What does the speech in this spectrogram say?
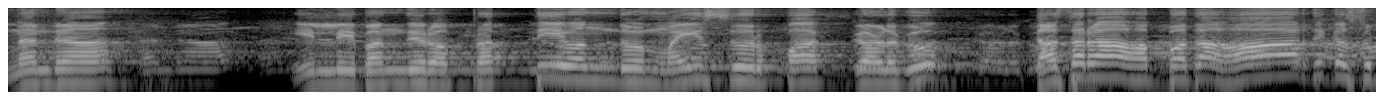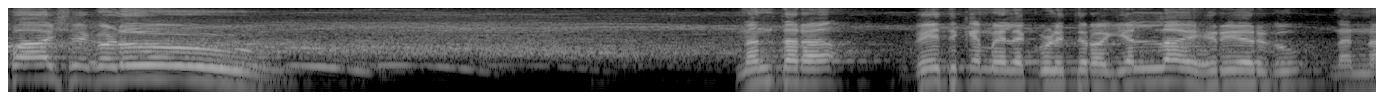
ನನ್ನ, ಇಲ್ಲಿ ಬಂದಿರೋ ಪ್ರತಿಯೊಂದು ಮೈಸೂರು ಪಾಕ್ಗಳಿಗೂ ದಸರಾ ಹಬ್ಬದ ಹಾರ್ದಿಕ ಶುಭಾಶಯಗಳು. ನಂತರ ವೇದಿಕೆ ಮೇಲೆ ಕುಳಿತಿರೋ ಎಲ್ಲ ಹಿರಿಯರಿಗೂ ನನ್ನ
